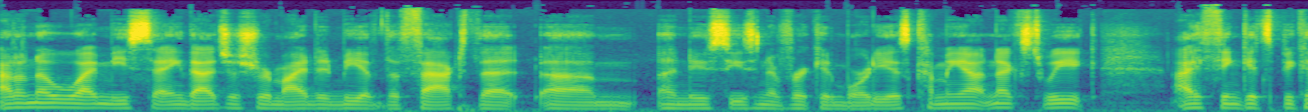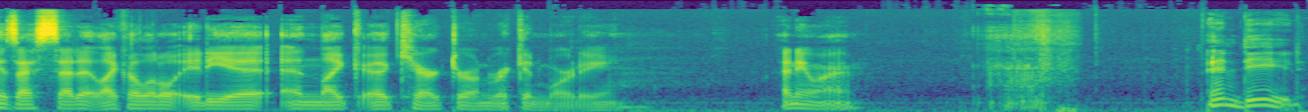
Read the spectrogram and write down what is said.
I don't know why me saying that just reminded me of the fact that um, a new season of Rick and Morty is coming out next week. I think it's because I said it like a little idiot and like a character on Rick and Morty. Anyway, Indeed.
